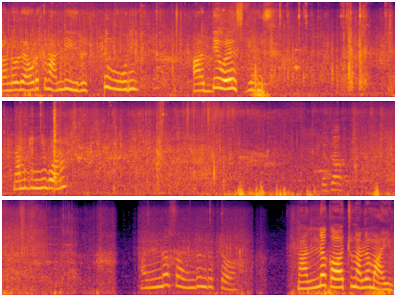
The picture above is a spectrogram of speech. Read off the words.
കണ്ടോളി അവിടെയൊക്കെ നല്ല ഇരുട്ട് മൂടി. അടിപൊളി എക്സ്പീരിയൻസ് നമുക്ക് ഇനി പോകണം നല്ല സൗണ്ട് ഉണ്ട് കേട്ടോ നല്ല കാറ്റും നല്ല മഴയും.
